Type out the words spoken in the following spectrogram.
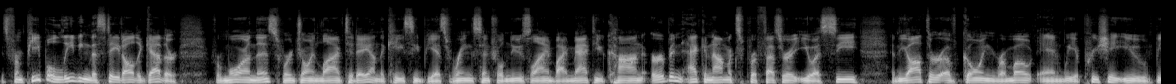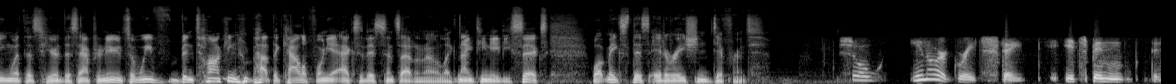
is from people leaving the state altogether. For more on this, we're joined live today on the KCBS RingCentral Newsline by Matthew Kahn, urban economics professor at USC and the author of Going Remote. And we appreciate you being with us here this afternoon. So we've been talking about the California exodus since, I don't know, like 1986. What makes this iteration different? So in our great state, it's been the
